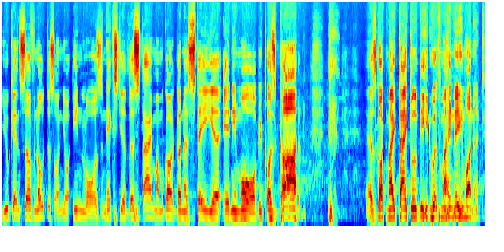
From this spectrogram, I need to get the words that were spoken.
You can serve notice on your in laws. Next year, this time, I'm not going to stay here anymore because God has got my title deed with my name on it.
